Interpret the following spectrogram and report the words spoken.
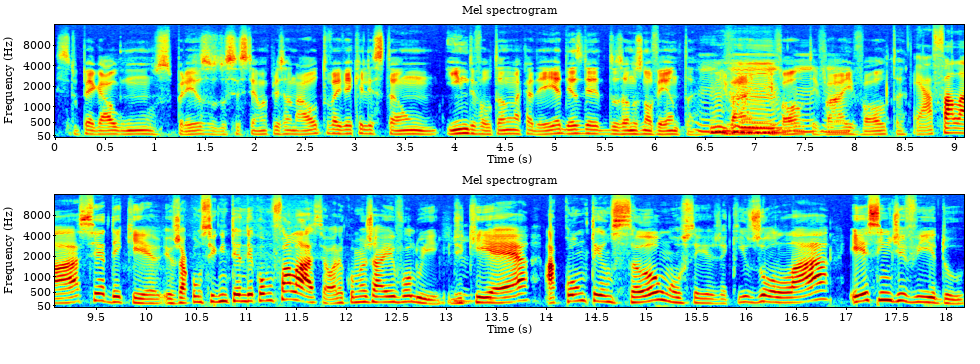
Se tu pegar alguns presos do sistema prisional, tu vai ver que eles estão indo e voltando na cadeia desde os anos 90. Uhum. E vai, e volta, uhum. e vai, e volta. É a falácia de que, eu já consigo entender como falácia, olha como eu já evolui, de que uhum. é a contenção, ou seja, que isolar esse indivíduo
